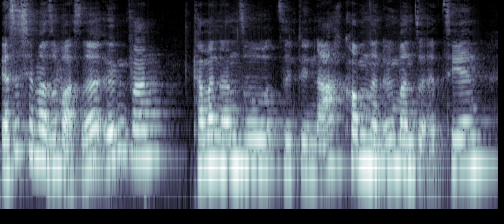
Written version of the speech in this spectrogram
das ist ja mal sowas, ne? Irgendwann kann man dann so den Nachkommen dann irgendwann so erzählen,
